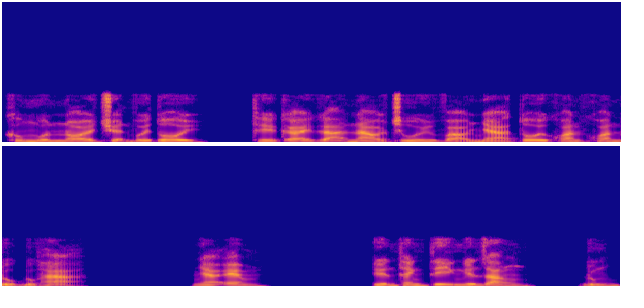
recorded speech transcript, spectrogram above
không muốn nói chuyện với tôi, thế cái gã nào chui vào nhà tôi khoan khoan đục đục hả? Nhà em. Yến thanh ti nghiến răng, đúng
